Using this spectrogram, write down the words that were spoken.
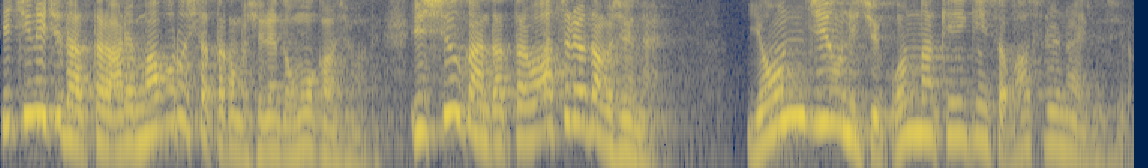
1日だったらあれ幻だったかもしれんと思うかもしれません1週間だったら忘れるかもしれない。40日こんな経験したら忘れないですよ。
